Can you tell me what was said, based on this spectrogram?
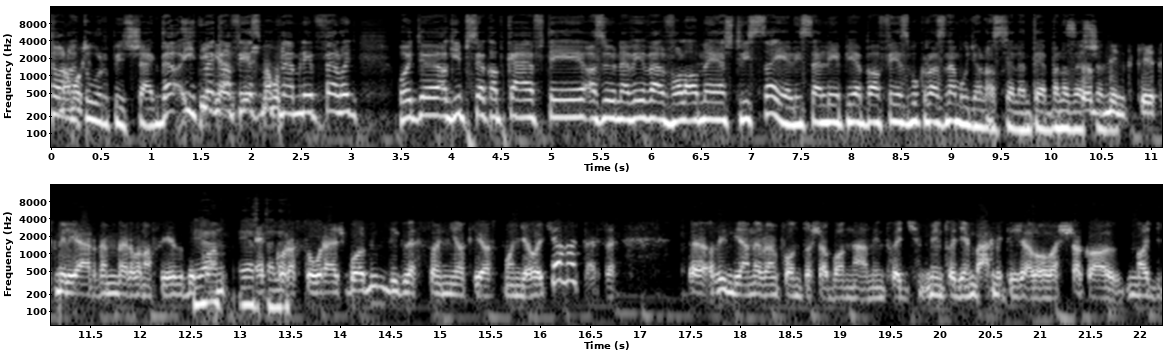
van Na a most- turpisság. De itt meg Igen, a és na Facebook most- nem lép fel, hogy, hogy a Gipszjakap Kft. az ő nevével valamelyest visszaél, hiszen lépje be a Facebookra, az nem ugyanazt jelenti ebben az Több esetben. mint két milliárd ember van a Facebookon, Ja, értelek. ekkora szórásból mindig lesz annyi, aki azt mondja, hogy ja, hát persze, az indián nevem fontosabb annál, mint hogy, mint hogy én bármit is elolvassak a nagy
